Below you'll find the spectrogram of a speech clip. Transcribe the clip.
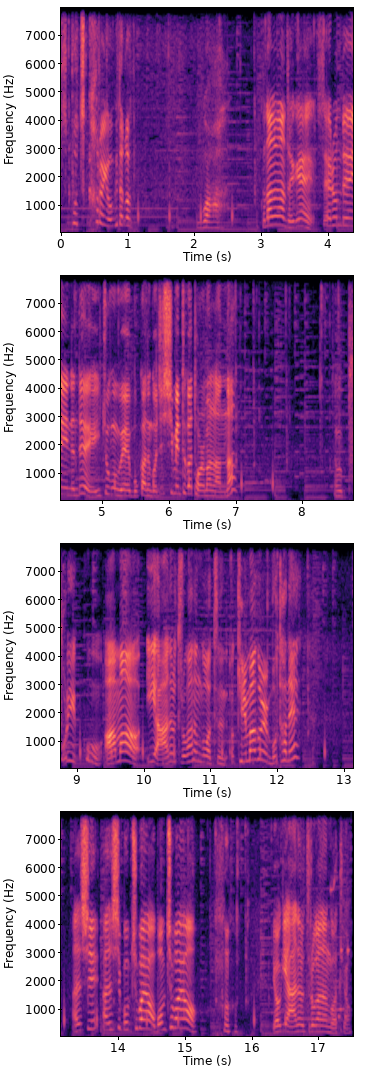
스포츠카를 여기다가. 와. 그나저나 되게 세련돼 있는데 이쪽은 왜 못 가는 거지? 시멘트가 덜 말랐나? 여기 풀이 있고. 아마 이 안으로 들어가는 것 같은. 어, 길막을 못 하네? 아저씨 아저씨 멈춰봐요 멈춰봐요. 여기 안으로 들어가는 것 같아요.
